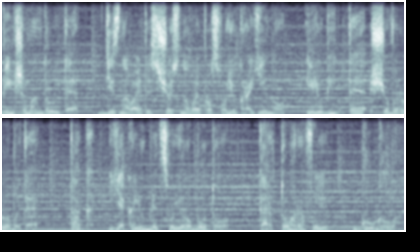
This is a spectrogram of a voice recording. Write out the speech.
Більше мандруйте, дізнавайтесь щось нове про свою країну і любіть те, що ви робите, так як люблять свою роботу картографи Google.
